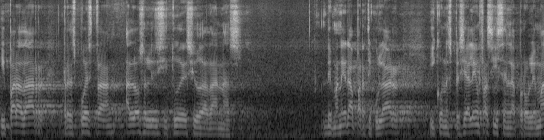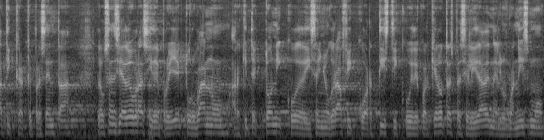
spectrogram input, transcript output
y para dar respuesta a las solicitudes ciudadanas de manera particular y con especial énfasis en la problemática que presenta la ausencia de obras y de proyecto urbano, arquitectónico, de diseño gráfico, artístico y de cualquier otra especialidad en el urbanismo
